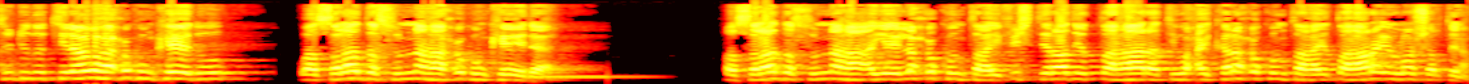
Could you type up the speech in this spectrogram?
sujuudu tilaawaha xukunkeedu waa salaadda sunnaha xukunkeeda. Oo salaadda sunnaha ayay la xukun tahay fi ishtiraadi tahaarati waxay kala xukun tahay tahaaro in loo shardina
